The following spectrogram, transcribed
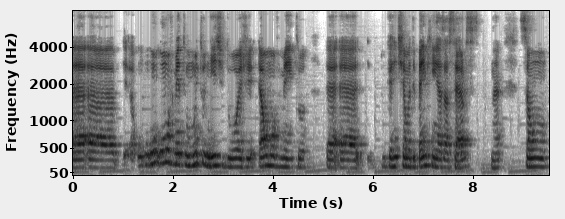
É, é, um, um, movimento muito nítido hoje é um movimento é, do que a gente chama de Banking as a Service, né? São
